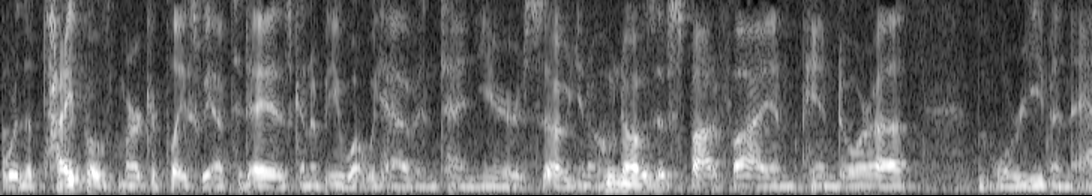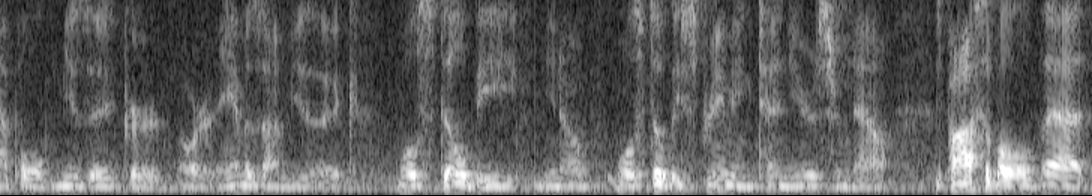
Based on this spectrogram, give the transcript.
or the type of marketplace we have today is going to be what we have in 10 years. So, you know, who knows if Spotify and Pandora or even Apple Music or, or Amazon Music will still be, you know, will still be streaming 10 years from now. It's possible that,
